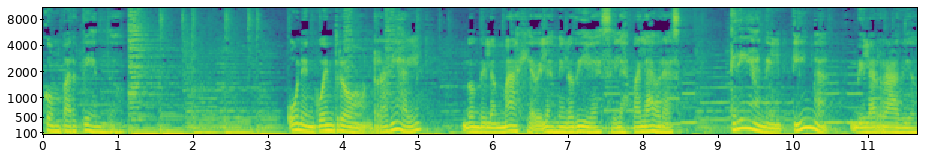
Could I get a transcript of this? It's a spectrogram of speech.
Compartiendo. Un encuentro radial donde la magia de las melodías y las palabras crean el clima de la radio.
